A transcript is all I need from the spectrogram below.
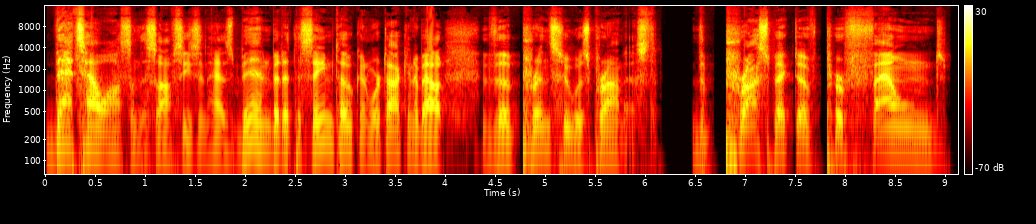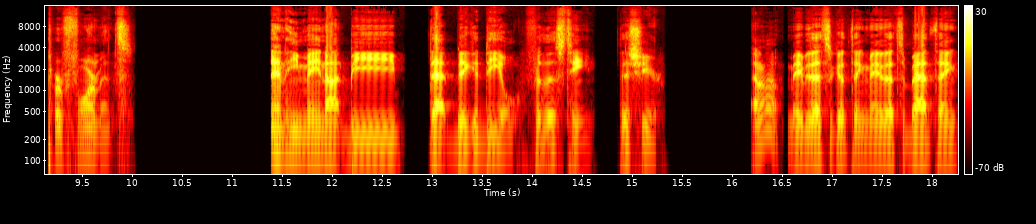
That's how awesome this offseason has been. But at the same token, we're talking about the prince who was promised, the prospect of profound performance, and he may not be that big a deal for this team this year. I don't know. Maybe that's a good thing. Maybe that's a bad thing.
